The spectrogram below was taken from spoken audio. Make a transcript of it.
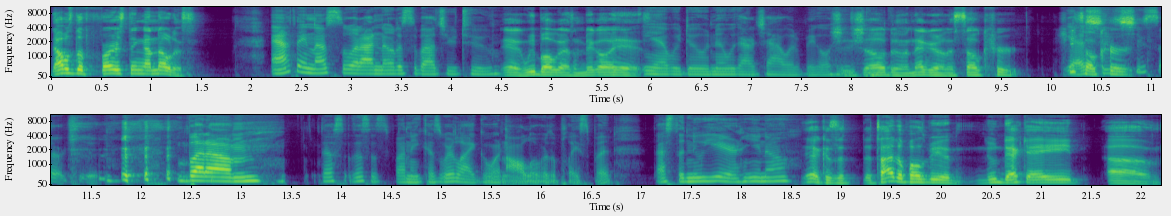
that was the first thing I noticed. And I think that's what I noticed about you too. Yeah, we both got some big old heads. Yeah, we do. And then we got a child with a big old She head. sure doing. That girl is so cute. She's yeah, so she's, cute. she's so cute. but um, this this is funny because we're like going all over the place. But that's the new year, you know. Yeah, because the, the title supposed to be a new decade, um,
